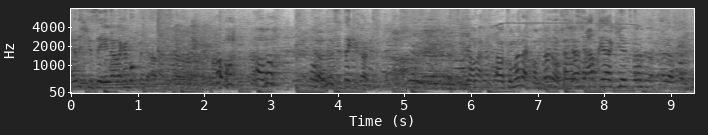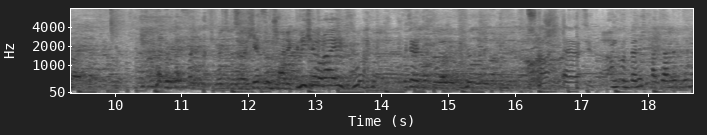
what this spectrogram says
Hätte ich gesehen, hat er keinen Bock mehr gehabt. Aber, aber, Ja, der ist weggegangen. aber, aber guck mal, da kommt er doch. Jetzt hat er sich abreagiert, weil er möchte, dass ihr euch jetzt entscheidet, Glichen oder ich? Äh, und, und wenn ich Katja mitnehme?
